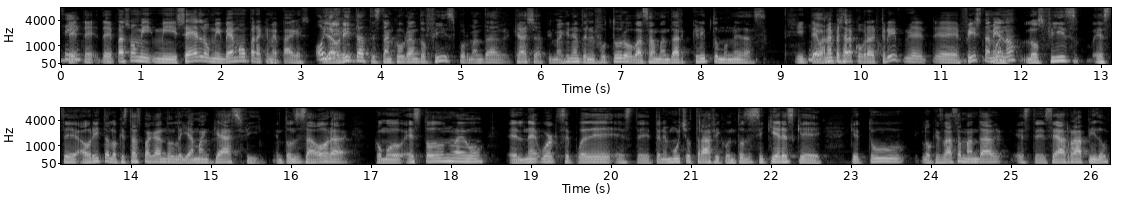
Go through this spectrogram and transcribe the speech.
Sí. te, te- te paso mi, mi cel o mi Venmo para que me pagues. Oye, y ahorita te están cobrando fees por mandar Cash App. Imagínate, en el futuro vas a mandar criptomonedas. Y te van a empezar a cobrar trip, eh, eh, fees también, Bueno, ¿no? Los fees, este, ahorita lo que estás pagando le llaman gas fee. Entonces ahora, como es todo nuevo, el network se puede este, tener mucho tráfico. Entonces, si quieres que, que tú lo que vas a mandar este, sea rápido,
